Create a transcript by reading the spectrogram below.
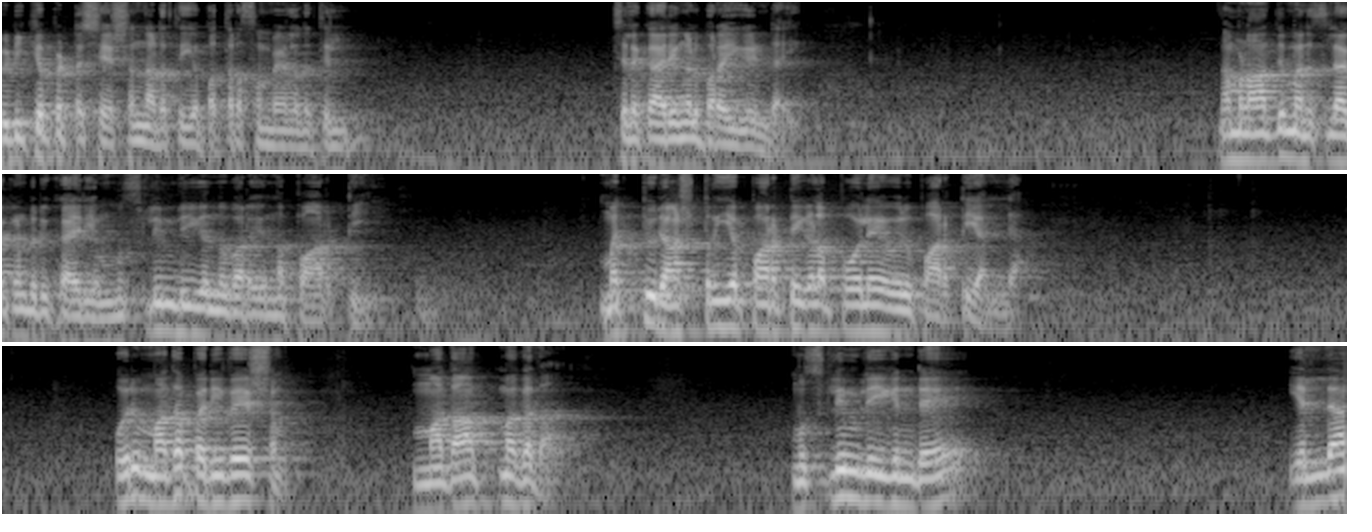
പിടിക്കപ്പെട്ട ശേഷം നടത്തിയ പത്രസമ്മേളനത്തിൽ ചില കാര്യങ്ങൾ പറയുകയുണ്ടായി. നമ്മൾ ആദ്യം മനസ്സിലാക്കേണ്ട ഒരു കാര്യം മുസ്ലിം ലീഗ് എന്ന് പറയുന്ന പാർട്ടി മറ്റു രാഷ്ട്രീയ പാർട്ടികളെപ്പോലെ ഒരു പാർട്ടിയല്ല. ഒരു മതപരിവേഷം മതാത്മകത മുസ്ലിം ലീഗിന്റെ എല്ലാ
